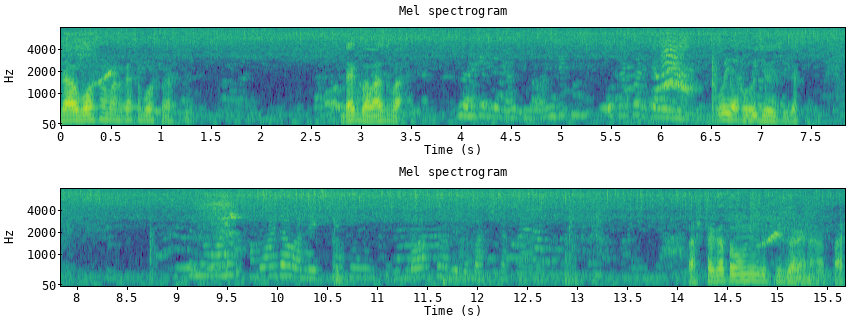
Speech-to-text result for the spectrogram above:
যাও, বসো আমার কাছে, বসো আসতে দেখবা দিচ্ছে ওই দেখো, ওই যে ওই যে দেখো। পাঁচ টাকা তো উনি বিক্রি করে না। পাঁচ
